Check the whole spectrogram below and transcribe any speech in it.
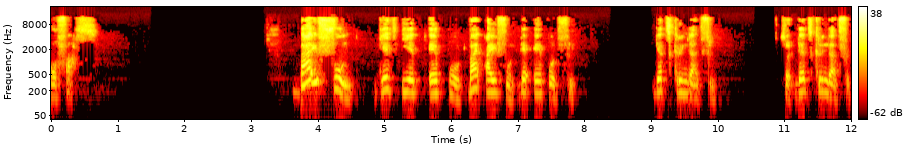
Offers. Buy phone, get ear, AirPod. Buy iPhone, get AirPod free. Get screen guard free. So get screen guard free.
